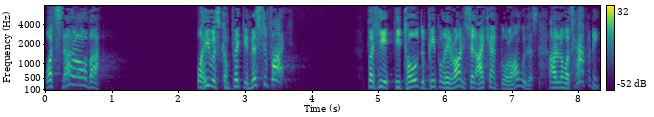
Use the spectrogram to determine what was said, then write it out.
What's that all about? Well, he was completely mystified. But he, he told the people later on, he said, I can't go along with this. I don't know what's happening,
